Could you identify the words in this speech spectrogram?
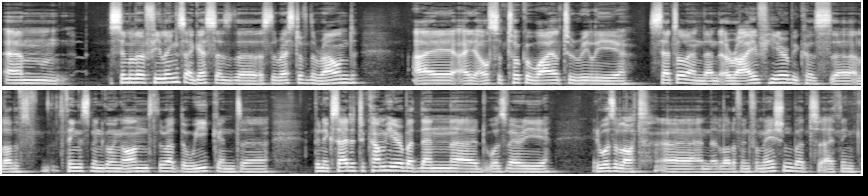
Um, similar feelings, I guess, as the as the rest of the round. I I also took a while to really settle and, and arrive here because uh, a lot of things been going on throughout the week and uh, been excited to come here but then uh, it was very it was a lot uh, and a lot of information but I think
